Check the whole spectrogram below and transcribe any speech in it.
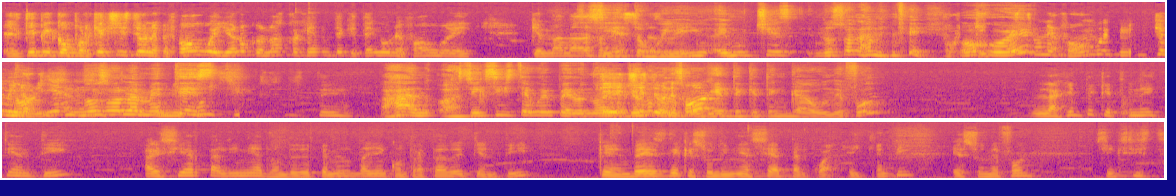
El típico, ¿por qué existe un iPhone, güey? Yo no conozco a gente que tenga un iPhone, güey. ¿Qué mamadas Sí, son esas, güey. Hay, hay muchas, no solamente, ¿Por qué ojo, eh. un iPhone, güey? Pinche No, minoría. no solamente es- sí existe. Ajá, no, así existe, güey, pero no Sí, hay, yo no conozco iPhone. gente que tenga un iPhone. La gente que tiene AT&T, hay cierta línea donde depende de donde hayan contratado AT&T, que en vez de que su línea sea tal cual, AT&T es un iPhone. Sí existe.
